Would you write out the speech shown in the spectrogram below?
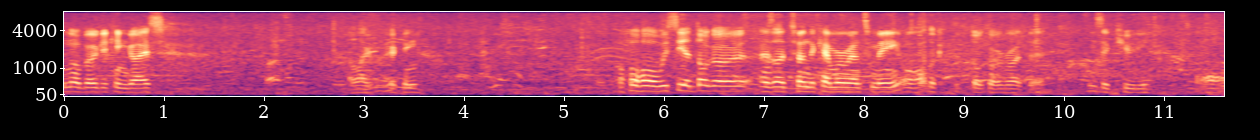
No Burger King, guys. I like Burger King. Oh, we see a doggo as I turn the camera around to me. Oh, look at the doggo right there. He's a cutie. Oh,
